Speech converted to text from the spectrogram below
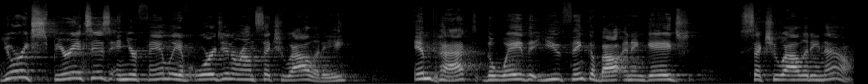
your experiences in your family of origin around sexuality impact the way that you think about and engage sexuality now.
